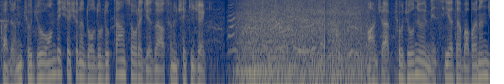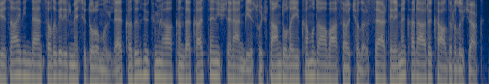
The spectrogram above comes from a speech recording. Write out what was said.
Kadın çocuğu 15 yaşını doldurduktan sonra cezasını çekecek. Ancak çocuğun ölmesi ya da babanın cezaevinden salıverilmesi durumuyla kadın hükümlü hakkında kasten işlenen bir suçtan dolayı kamu davası açılırsa erteleme kararı kaldırılacak.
